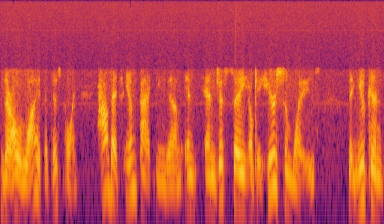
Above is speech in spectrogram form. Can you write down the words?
their whole life at this point, how that's impacting them, and and just say, okay, here's some ways that you can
